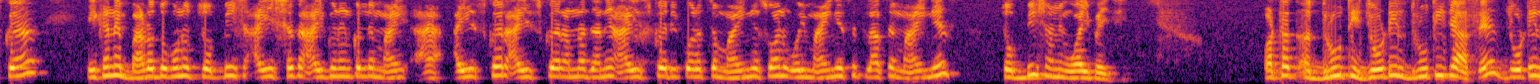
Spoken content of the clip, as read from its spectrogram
square এখানে বারো দুগুণ চব্বিশ আই এর সাথে আই গুণন করলে মাই আই স্কোয়ার আই স্কোয়ার আমরা জানি আই স্কোয়ার ইকুয়াল হচ্ছে মাইনাস ওয়ান ওই মাইনাসে প্লাসে মাইনাস চব্বিশ আমি ওয়াই পাইছি। অর্থাৎ দ্রুতি, জটিল দ্রুতি যে আছে, জটিল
